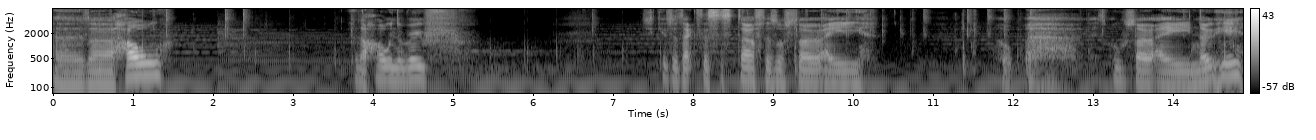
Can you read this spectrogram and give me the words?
Uh, the hole. The hole in the roof. Just gives us access to stuff. There's also a. Oh, uh, there's also a note here.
